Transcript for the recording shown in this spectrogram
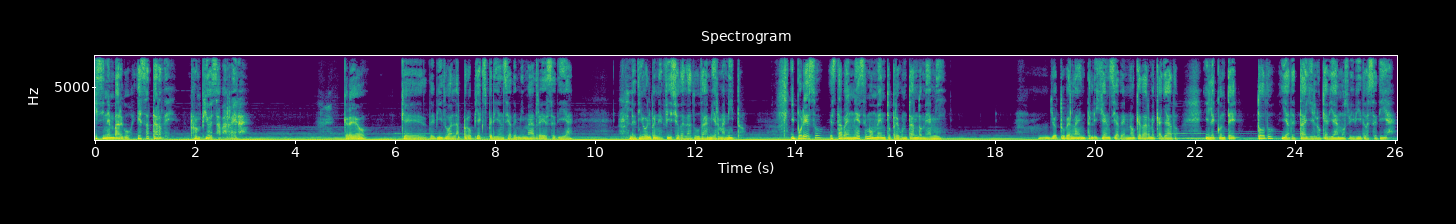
y sin embargo esa tarde rompió esa barrera. Creo que debido a la propia experiencia de mi madre ese día, le dio el beneficio de la duda a mi hermanito. Y por eso estaba en ese momento preguntándome a mí. Yo tuve la inteligencia de no quedarme callado y le conté todo y a detalle lo que habíamos vivido ese día.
